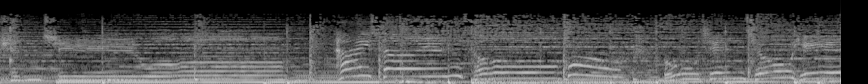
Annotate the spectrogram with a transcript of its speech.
人知我，台下人走过，不见旧颜。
